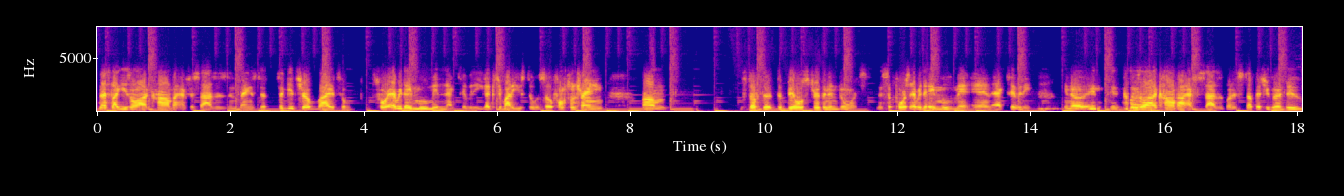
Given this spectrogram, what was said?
that's like using a lot of compound exercises and things to, to get your body to for everyday movement and activity. You got to get your body used to it. So functional training, um, stuff to, to build strength and endurance. It supports everyday movement and activity. You know, it, it includes a lot of compound exercises, but it's stuff that you're gonna do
